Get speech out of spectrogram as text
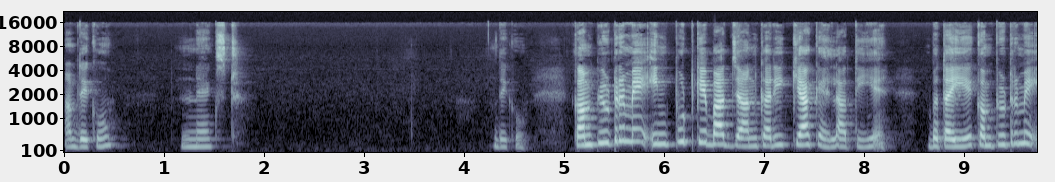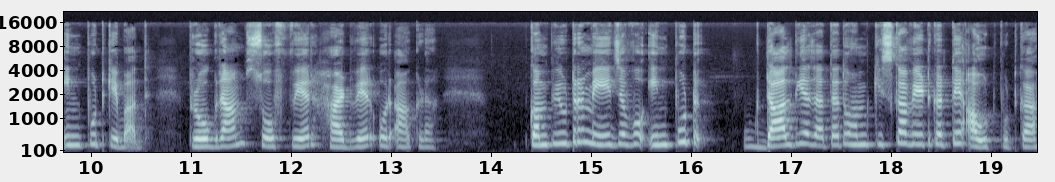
अब देखो नेक्स्ट देखो कंप्यूटर में इनपुट के बाद जानकारी क्या कहलाती है? बताइए कंप्यूटर में इनपुट के बाद प्रोग्राम सॉफ्टवेयर हार्डवेयर और आंकड़ा। कंप्यूटर में जब वो इनपुट डाल दिया जाता है तो हम किसका वेट करते हैं? आउटपुट का।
